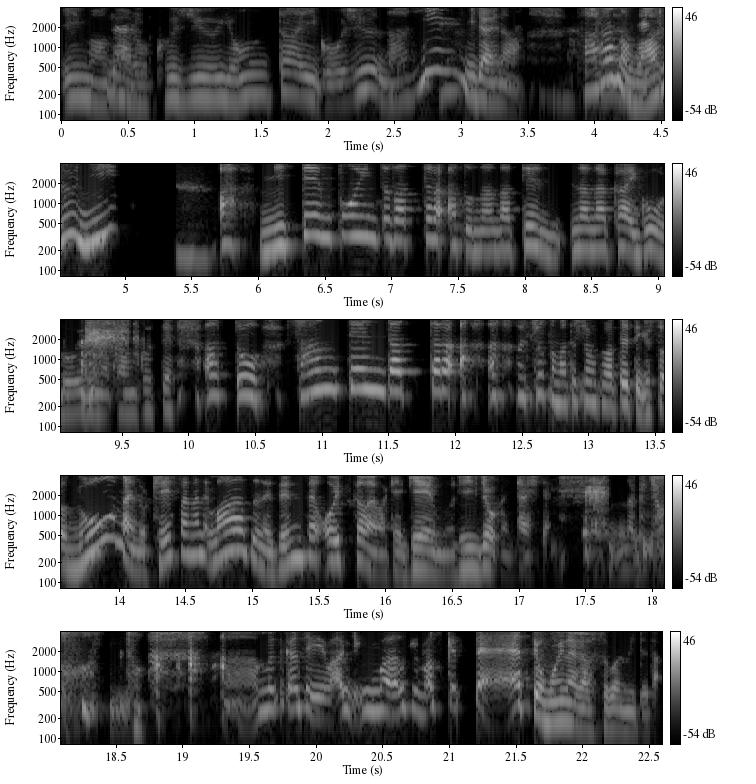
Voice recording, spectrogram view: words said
え？今がなる。64対50何?」みたいな。からの割る 2? あ2点ポイントだったらあと7点7回ゴールを入れなあかんくってあと3点だったらああちょっと待ってちょっと待ってってそう脳内の計算がねまずね全然追いつかないわけゲームの臨場感に対してなんかちょっとあー難しいわバスバスケってって思いながらすごい見てた。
